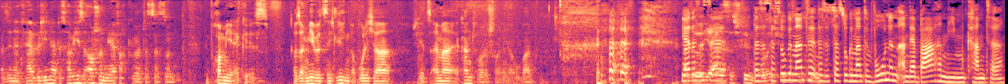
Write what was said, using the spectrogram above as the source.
also in der Färbeliner, das habe ich jetzt auch schon mehrfach gehört, dass das so ein, eine Promi-Ecke ist. Also an mir wird es nicht liegen, obwohl ich ja jetzt einmal erkannt wurde schon in der U-Bahn. Ja, Also, das ist, ja, äh, das ist das, ist das sogenannte, so. das ist das sogenannte Wohnen an der Barnimkante.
